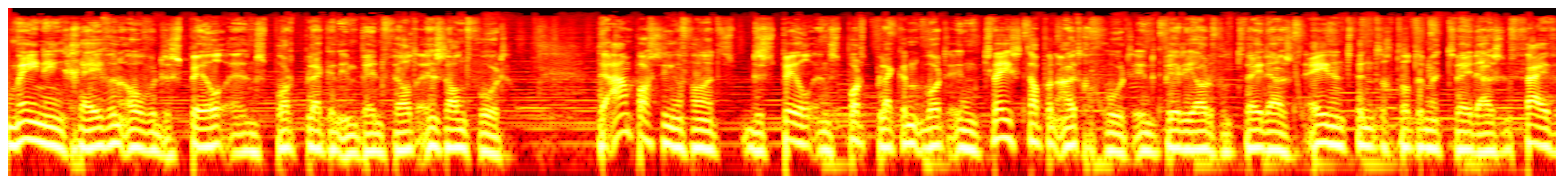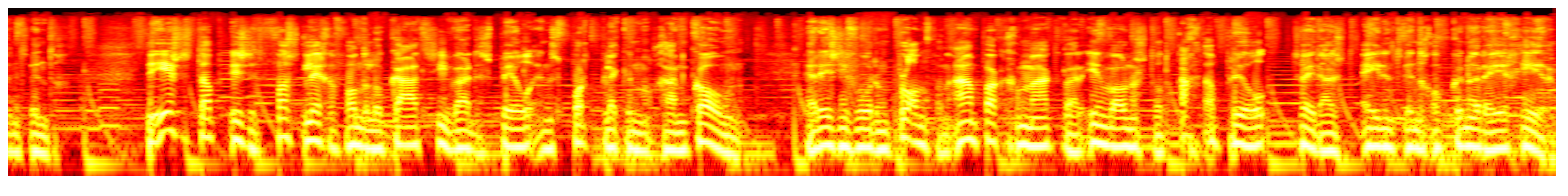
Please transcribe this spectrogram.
mening geven over de speel- en sportplekken in Benveld en Zandvoort. De aanpassingen van het, de speel- en sportplekken wordt in twee stappen uitgevoerd... in de periode van 2021 tot en met 2025. De eerste stap is het vastleggen van de locatie waar de speel- en sportplekken gaan komen. Er is hiervoor een plan van aanpak gemaakt... waar inwoners tot 8 april 2021 op kunnen reageren.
